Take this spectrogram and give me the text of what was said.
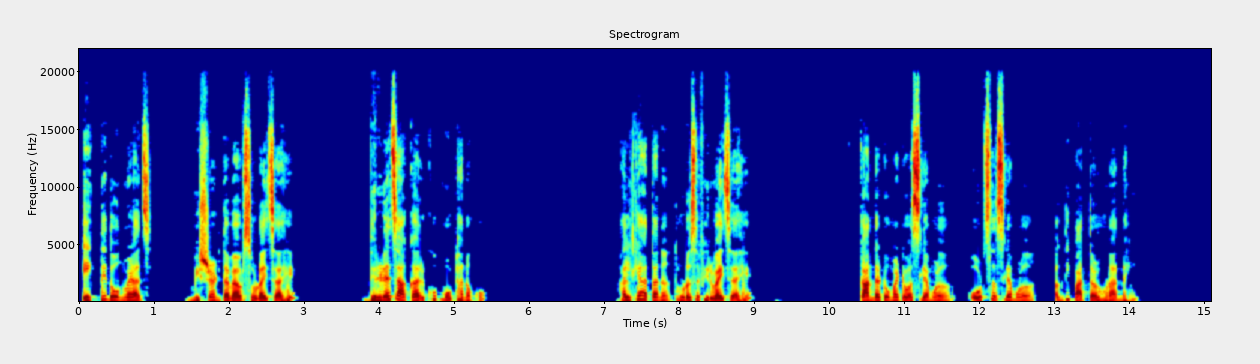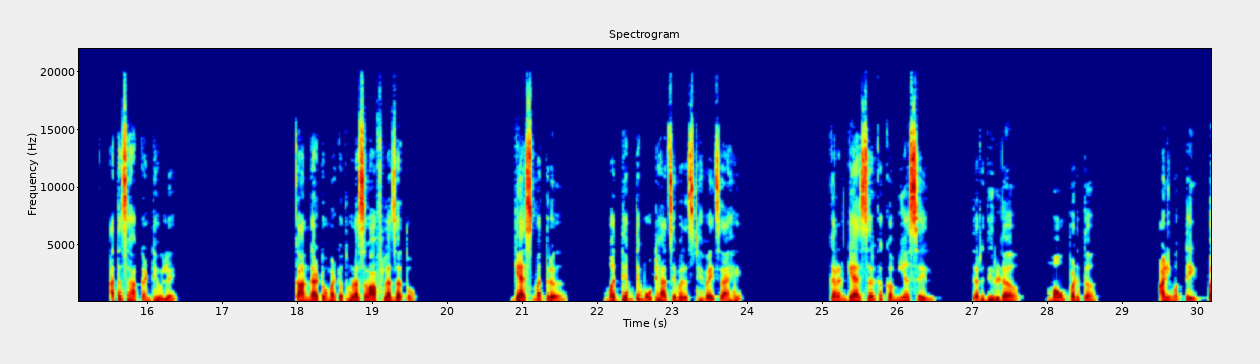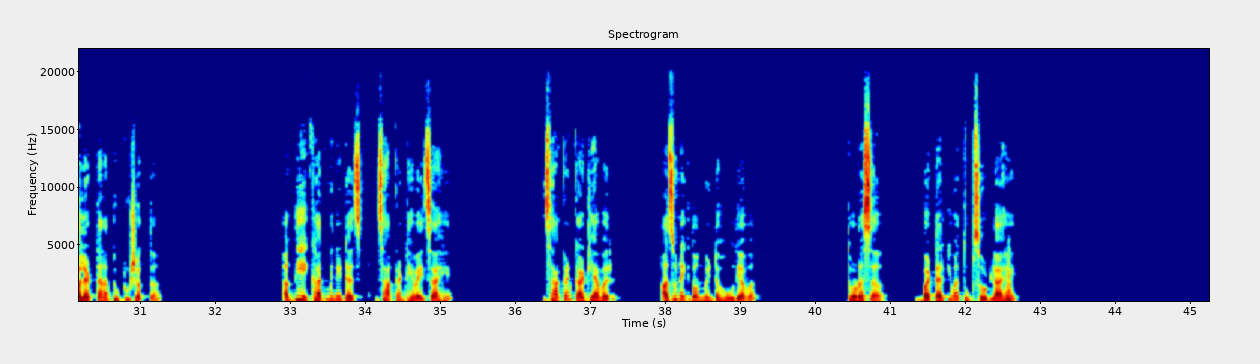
एक ते दोन वेळाच मिश्रण तव्यावर सोडायचं आहे. धिरड्याचा आकार खूप मोठा नको. हलक्या हातानं थोडंसं फिरवायचं आहे. कांदा टोमॅटो असल्यामुळं ओट्स असल्यामुळं अगदी पातळ होणार नाही. आता झाकण ठेवलंय. कांदा टोमॅटो थोडासा वाफला जातो. गॅस मात्र मध्यम ते मोठ्या आचेवरच ठेवायचं आहे. कारण गॅस जर का कमी असेल तर धिरडं मऊ पडतं आणि मग ते पलटताना तुटू शकतं. अगदी एखाद मिनिटच झाकण ठेवायचं आहे. झाकण काढल्यावर अजून एक दोन मिनटं होऊ द्यावं. थोडंसं बटर किंवा तूप सोडलं आहे.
